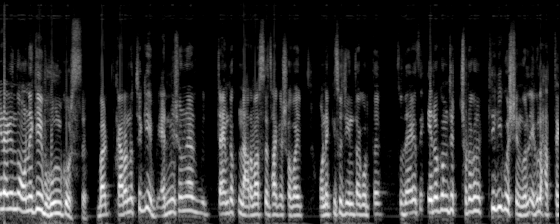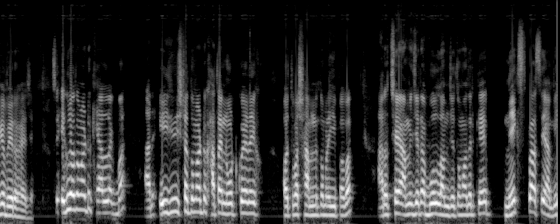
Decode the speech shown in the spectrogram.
এটা কিন্তু অনেকেই ভুল করছে। বাট কারণ হচ্ছে কি অ্যাডমিশনের টাইমটা খুব নার্ভাসে থাকে সবাই, অনেক কিছু চিন্তা করতে। তো দেখা গেছে এরকম যে ছোটখাটো ট্রিকি কোয়েশ্চেনগুলো, এগুলো হাত থেকে বের হয়ে যায়। তো এগুলো তোমার একটু খেয়াল রাখবা। আর এই জিনিসটা তোমার একটু খাতায় নোট করে রেখো, হয়তো সামনে তোমরা ই পাবা। আর হচ্ছে আমি যেটা বললাম যে তোমাদেরকে নেক্সট ক্লাসে আমি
